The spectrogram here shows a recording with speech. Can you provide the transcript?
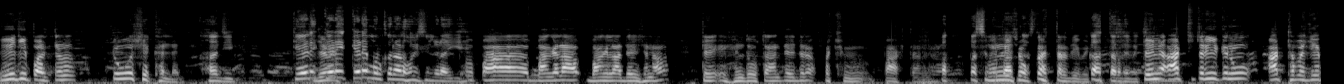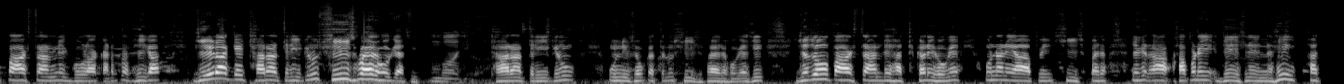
ਇਹਦੀ ਪਲਟਨ ਟੂ ਸਿੱਖਣ ਲਈ। ਹਾਂਜੀ। ਕਿਹੜੇ ਕਿਹੜੇ ਕਿਹੜੇ ਮੁਲਕ ਨਾਲ ਹੋਈ ਸੀ ਲੜਾਈ ਇਹ? ਬੰਗਲਾ ਬੰਗਲਾਦੇਸ਼ ਨਾਲ। ਤੇ ਹਿੰਦੁਸਤਾਨ ਤੇ ਇਧਰ ਪੱਛਮੀ ਪਾਕਿਸਤਾਨ ਨਾਲ। ਪੱਛਮੀ ਪਾਕਿਸਤਾਨ। 1971 ਦੇ ਵਿੱਚ। 71 ਦੇ ਵਿੱਚ ਤਿੰਨ 8 ਤਰੀਕ ਨੂੰ 8 ਵਜੇ ਪਾਕਿਸਤਾਨ ਨੇ ਗੋਲਾ ਕੱਢਤਾ ਸੀਗਾ ਜਿਹੜਾ ਕਿ 18 ਤਰੀਕ ਨੂੰ ਸੀਜ਼ਫਾਇਰ ਹੋ ਗਿਆ ਸੀ। ਵਾਹ ਜੀ ਵਾਹ। 18 ਤਰੀਕ ਨੂੰ 1971 ਨੂੰ ਸੀਜ਼ਫਾਇਰ ਹੋ ਗਿਆ ਸੀ। ਜਦੋਂ ਪਾਕਿਸਤਾਨ ਦੇ ਹੱਥ ਖੜੇ ਹੋ ਗਏ ਉਹਨਾਂ ਨੇ ਆਪ ਹੀ ਸੀਜ਼ਫਾਇਰ ਲੇਕਿਨ ਆ- ਆਪਣੇ ਦੇਸ਼ ਨੇ ਨਹੀਂ ਹੱਥ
